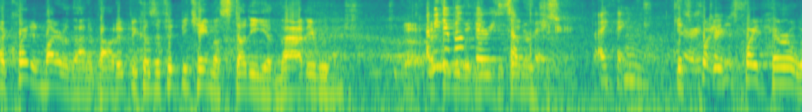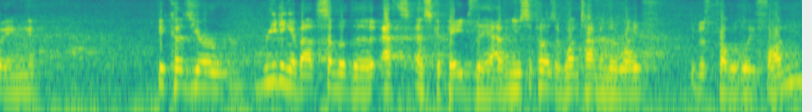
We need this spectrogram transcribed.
I quite admire that about it because if it became a study in that, it would. Uh, I mean, think they're both very lose selfish. energy. I think. It's quite, it is quite harrowing because you're reading about some of the es- escapades they have, and you suppose at one time in their life it was probably fun,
